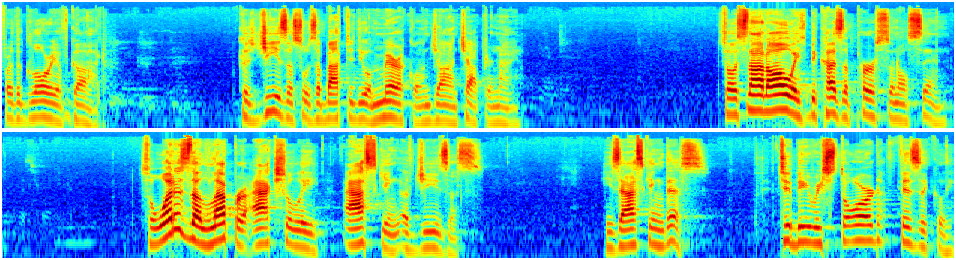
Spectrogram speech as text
for the glory of God. Because Jesus was about to do a miracle in John chapter 9. So it's not always because of personal sin. So, what is the leper actually asking of Jesus? He's asking this to be restored physically,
